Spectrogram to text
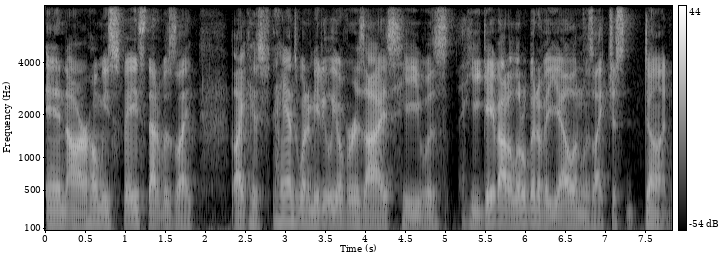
in our homie's face that was like like his hands went immediately over his eyes. He was he gave out a little bit of a yell and was like just done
